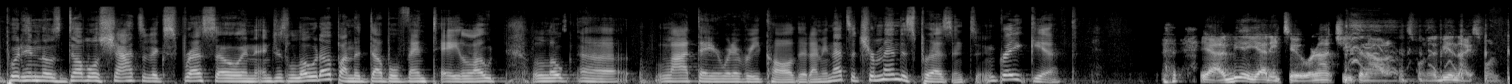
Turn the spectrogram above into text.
put in those double shots of espresso and, and just load up on the double venti lo, lo, uh, latte or whatever he called it. I mean, that's a tremendous present. Great gift. Yeah, it'd be a Yeti too. We're not cheaping out on this one. It'd be a nice one.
